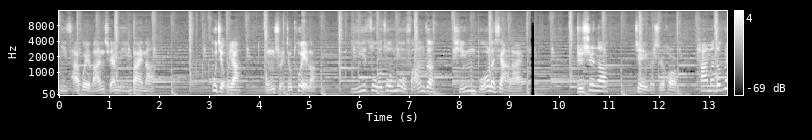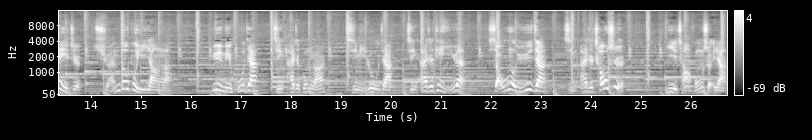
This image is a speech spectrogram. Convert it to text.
你才会完全明白呢。”不久呀，洪水就退了，一座座木房子停泊了下来。只是呢。这个时候，他们的位置全都不一样了。玉米糊家紧挨着公园，西米露家紧挨着电影院，小鳄鱼家紧挨着超市。一场洪水呀，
